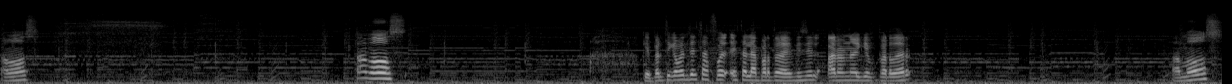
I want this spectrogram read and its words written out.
Vamos. Vamos. Que prácticamente esta, fue, esta es la parte más difícil. Ahora no hay que perder. Vamos.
